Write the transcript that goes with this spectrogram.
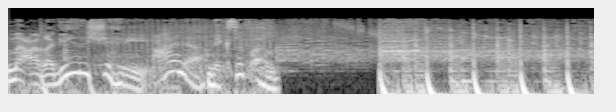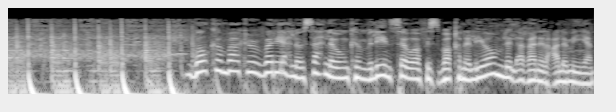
مع غدير الشهري على Mix FM welcome back everybody. أهلا وسهلا ومكملين سوا في سباقنا اليوم للأغاني العالمية.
